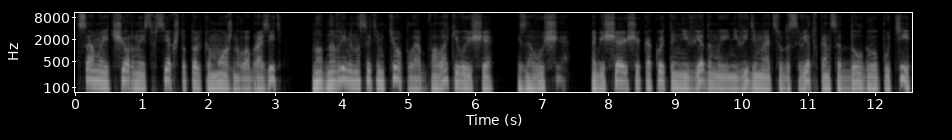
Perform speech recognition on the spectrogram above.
самая черная из всех, что только можно вообразить, но одновременно с этим теплая, обволакивающая и зовущая обещающий какой-то неведомый и невидимый отсюда свет в конце долгого пути,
